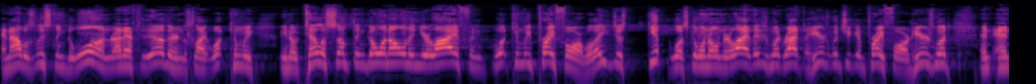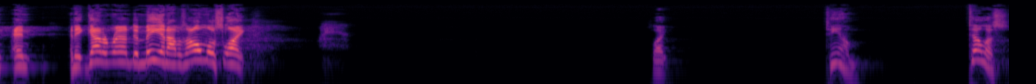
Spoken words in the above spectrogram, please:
and I was listening to one right after the other, and it's like, what can we, you know, tell us something going on in your life, and what can we pray for? Well, they just skipped what's going on in their life. They just went right to here's what you can pray for, and here's what, and and and and it got around to me, and I was almost like, like, Tim, tell us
